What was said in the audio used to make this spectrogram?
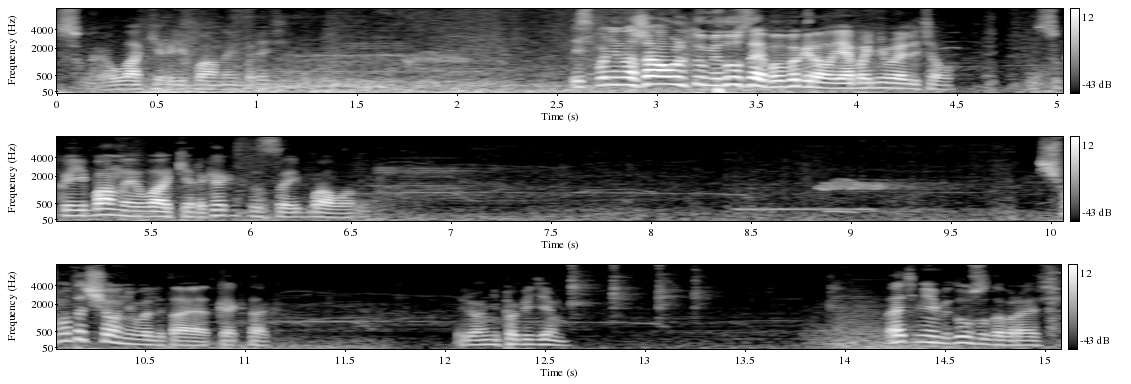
Сука, лакер ебаный, блядь. Если бы не нажал ульту медузы, я бы выиграл, я бы не вылетел. Сука, ебаные лакеры, как это заебало? Почему-то чел не вылетает, как так? Или он непобедим? Дайте мне медузу добрать.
